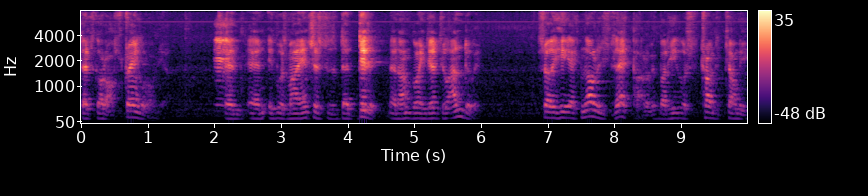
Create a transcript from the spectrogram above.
that's got a strangle on you. And and it was my ancestors that did it, and I'm going there to undo it. So he acknowledged that part of it, but he was trying to tell me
